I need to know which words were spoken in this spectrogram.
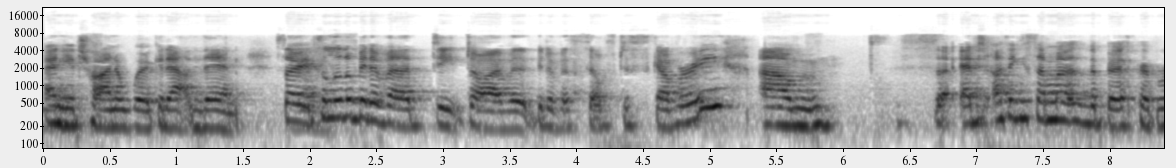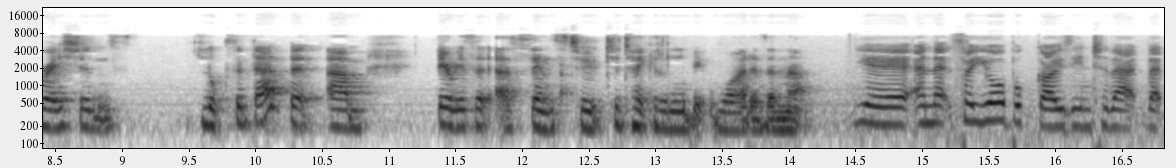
and you're trying to work it out then. So yes. it's a little bit of a deep dive, a bit of a self discovery. Um, so, and I think some of the birth preparations looks at that, but um, there is a, a sense to, to take it a little bit wider than that. Yeah, and that so your book goes into that that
